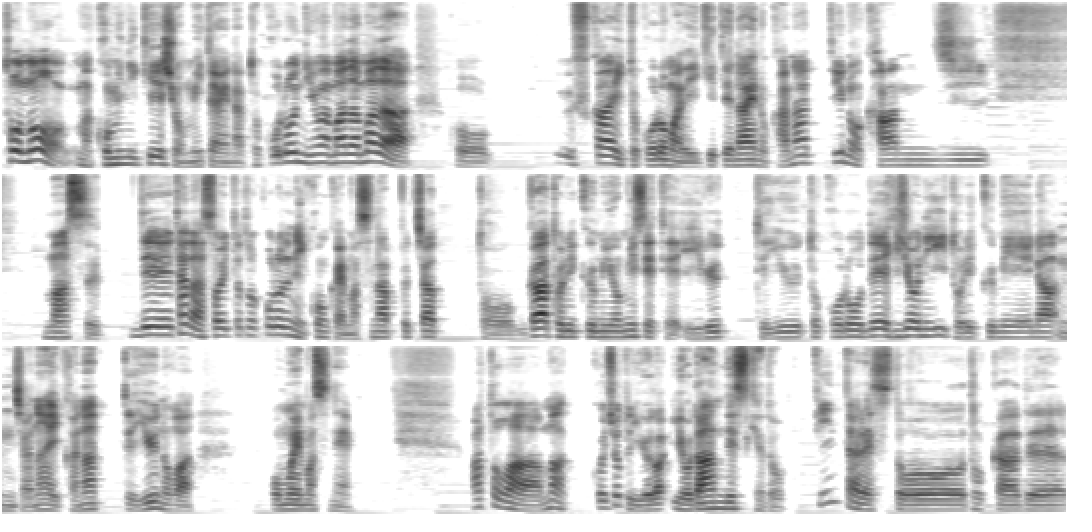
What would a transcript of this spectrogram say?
との、まあ、コミュニケーションみたいなところには、まだまだこう深いところまでいけてないのかなっていうのを感じます。で、ただそういったところに今回、まあ、スナップチャットが取り組みを見せているっていうところで、非常にいい取り組みなんじゃないかなっていうのは思いますね。あとは、まあ、これちょっと余談ですけど、Pinterest とかで、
